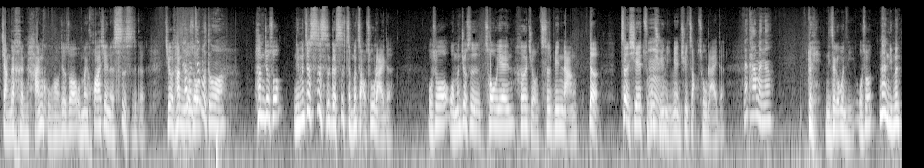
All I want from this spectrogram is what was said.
讲得很含糊哦，就是说我们发现了四十个，结果他们就说这么多，他们就说你们这四十个是怎么找出来的？我说，我们就是抽烟、喝酒、吃槟榔的这些族群里面去找出来的。那他们呢？对你这个问题，我说，那你们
